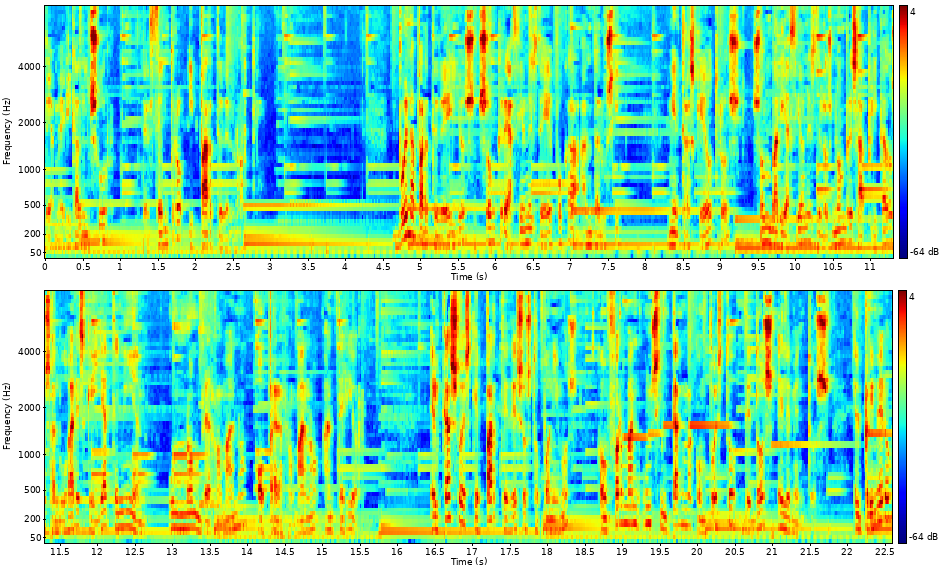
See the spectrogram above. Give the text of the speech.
de América del Sur, del centro y parte del norte. Buena parte de ellos son creaciones de época andalusí, mientras que otros son variaciones de los nombres aplicados a lugares que ya tenían un nombre romano o prerromano anterior el caso es que parte de esos topónimos conforman un sintagma compuesto de dos elementos. El primero,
